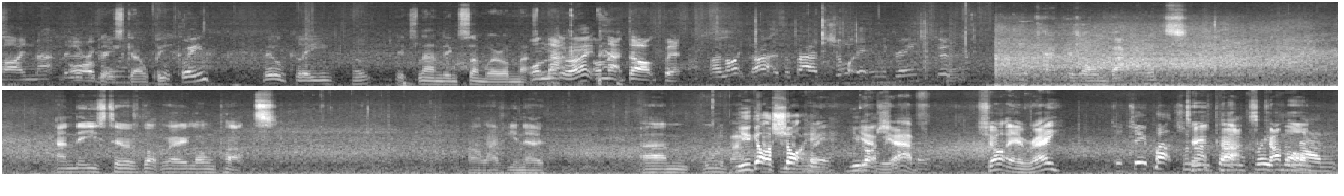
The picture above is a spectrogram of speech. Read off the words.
Fine, Matt. Little Horrible. green. Scalpy. Clean. Little clean. It's landing somewhere on that. On that, alright. on that dark bit. I like that. It's a bad shot hitting the green. Good. Cap is on backwards. And these two have got very long putts. I'll have you know. Um, all about You got a shot away. here. You yeah, got a we shot have. Shot here, Ray. So two putts from Two us, Dan, putts, three come from on. them.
